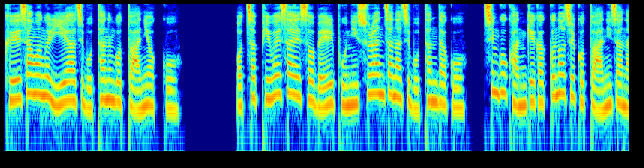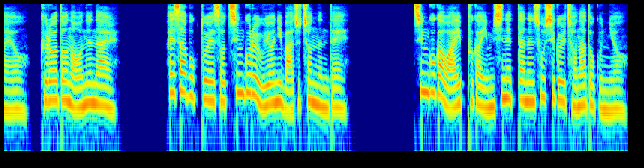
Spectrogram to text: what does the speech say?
그의 상황을 이해하지 못하는 것도 아니었고, 어차피 회사에서 매일 보니 술 한잔하지 못한다고 친구 관계가 끊어질 것도 아니잖아요. 그러던 어느 날, 회사 복도에서 친구를 우연히 마주쳤는데, 친구가 와이프가 임신했다는 소식을 전하더군요.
